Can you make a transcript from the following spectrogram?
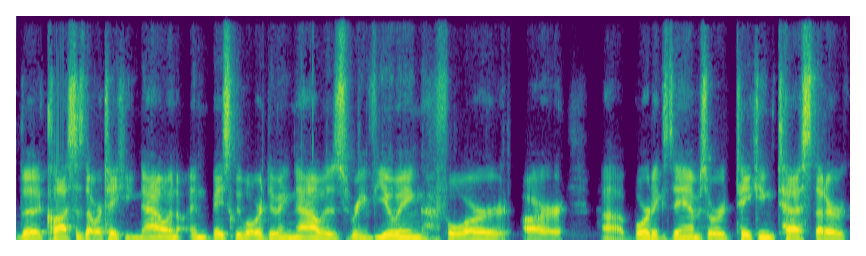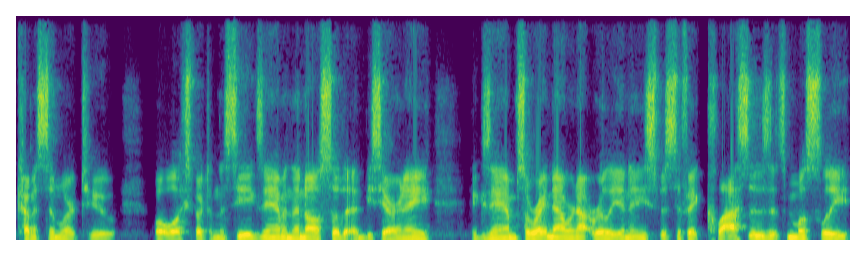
the classes that we're taking now, and and basically what we're doing now is reviewing for our uh, board exams or taking tests that are kind of similar to what we'll expect on the SEE exam, and then also the NBCRNA exam. So right now we're not really in any specific classes. It's mostly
